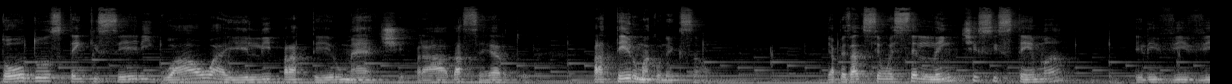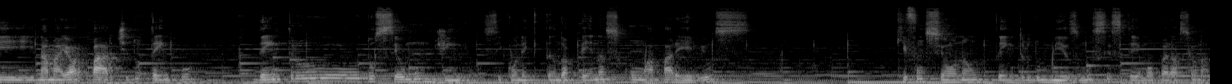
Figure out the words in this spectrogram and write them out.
Todos têm que ser igual a ele para ter o match, para dar certo, para ter uma conexão. E apesar de ser um excelente sistema, ele vive na maior parte do tempo dentro do seu mundinho, se conectando apenas com aparelhos que funcionam dentro do mesmo sistema operacional.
